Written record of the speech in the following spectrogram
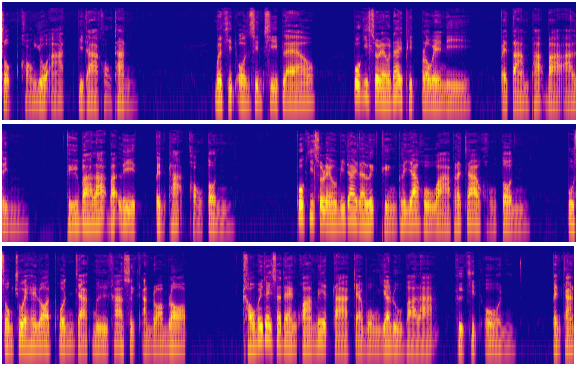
ศพของโยอาดบิดาของท่าน เมื่อคิดโอนสิ้นชีพแล้ว พวกอิสราเอลได้ผิดประเวณี ไปตามพระบาอาลิม ถือบาละบะลีดเป็นพระของตน พวกอิสราเอลมิได้ระลึกถึงพระยะโฮวาพระเจ้าของตน ผู้ทรงช่วยให้รอดพ้นจากมือข้าศึกอันร้อมรอบ เขาไม่ได้แสดงความเมตตาแก่วงยะลูบาละคือคิดโอน เป็นการ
